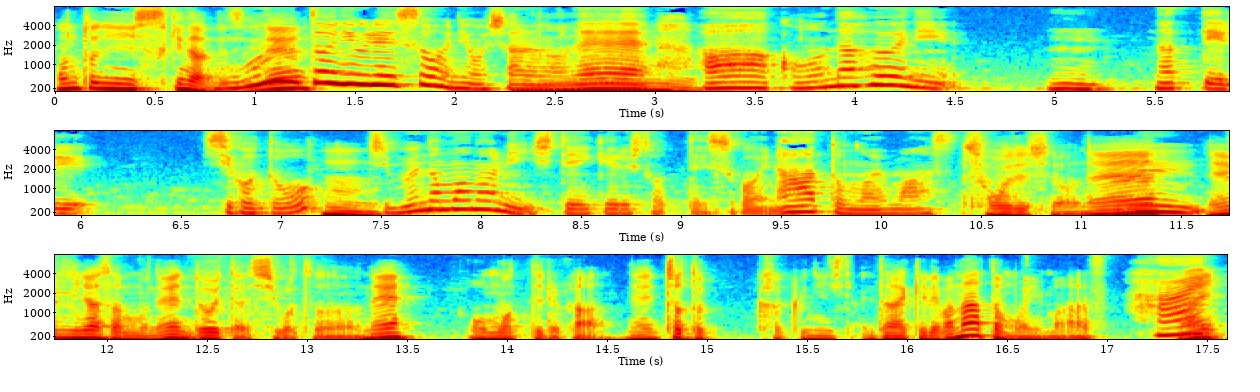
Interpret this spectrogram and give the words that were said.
本当に好きなんですよね。本当に嬉しそうにおっしゃるのでうん、ああ、こんな風に、うん、なっている仕事をうん自分のものにしていける人ってすごいなと思います。そうですよね,、うんね。皆さんもね、どういった仕事をね、思ってるかね、ちょっと確認していただければなと思います。はい。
